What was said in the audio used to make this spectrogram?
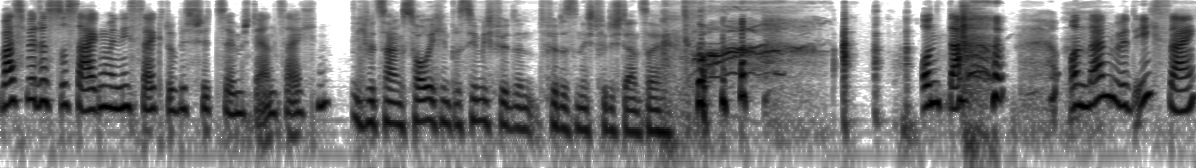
Was würdest du sagen, wenn ich sage, du bist Schütze im Sternzeichen? ich würde sagen, sorry, ich interessiere mich für, den, für das nicht, für die Sternzeichen. Und dann, und dann würde ich sagen,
